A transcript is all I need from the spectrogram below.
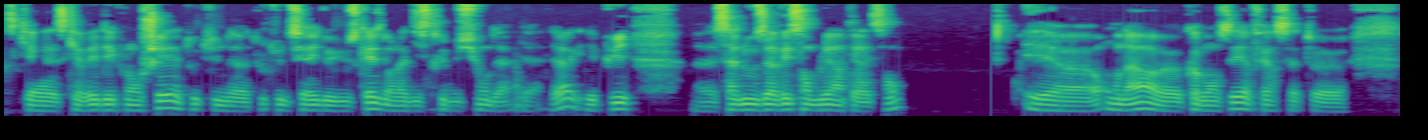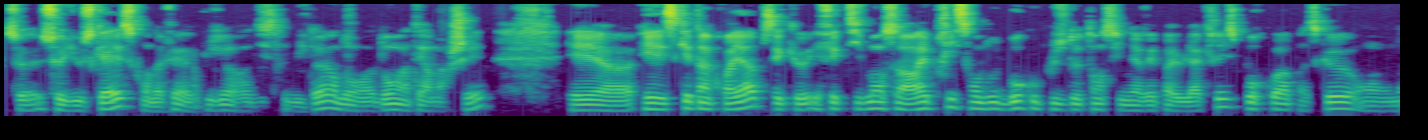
ce qui, ce qui, avait déclenché toute une, toute une série de use cases dans la distribution. Et puis, euh, ça nous avait semblé intéressant. Et euh, on a euh, commencé à faire cette, euh, ce, ce, use case qu'on a fait avec plusieurs distributeurs, dont, dont Intermarché. Et, et, ce qui est incroyable, c'est que effectivement, ça aurait pris sans doute beaucoup plus de temps s'il n'y avait pas eu la crise. Pourquoi? Parce que on ne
